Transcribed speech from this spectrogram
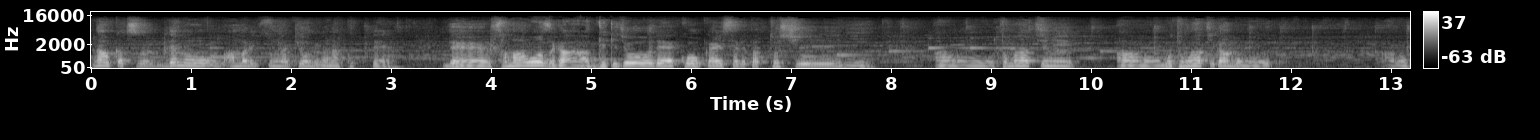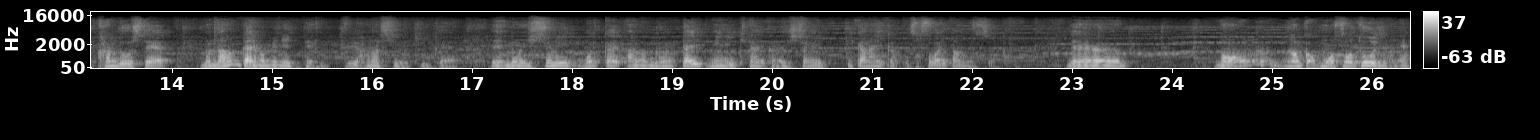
なおかつでもあんまりそんな興味がなくってでサマーウォーズが劇場で公開された年にあの友達にあのもう友達がもうあの感動してもう何回も見に行ってるっていう話を聞いてでもう一緒にもう一回あのもう一回見に行きたいから一緒に行かないかって誘われたんですよ。でななんかもうその当時はね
